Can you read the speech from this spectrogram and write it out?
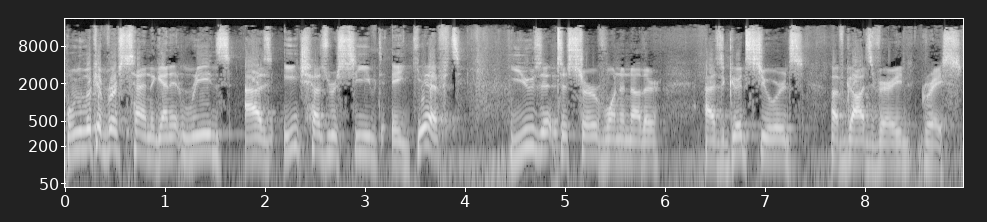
When we look at verse 10, again, it reads, As each has received a gift, use it to serve one another as good stewards of God's varied grace.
